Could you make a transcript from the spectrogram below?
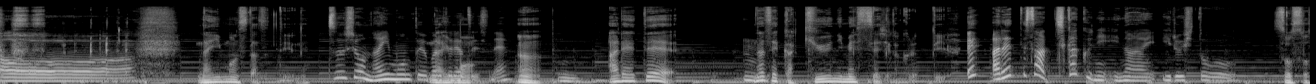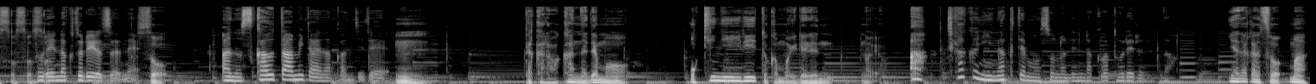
おー。ナインモンスターズっていうね。通称内門と呼ばれてるやつですね。うん。うん。あれで、うんなぜか急にメッセージが来るっていう。え、あれってさ、近くにいない、いる人そうそうそうそうそう。と連絡取れるやつだよね。そう。あの、スカウターみたいな感じで。うん。だからわかんない。でも、お気に入りとかも入れれるのよ。あ、近くにいなくてもその連絡が取れるんだ。いや、だからそう、まあ、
